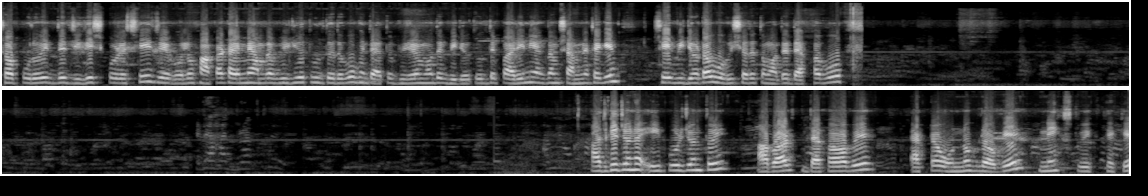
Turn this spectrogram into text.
সব পুরোহিতদের জিজ্ঞেস করেছি যে, বলো, ফাঁকা টাইমে আমরা ভিডিও তুলতে দেবো, কিন্তু এত ভিড়ের মধ্যে ভিডিও তুলতে পারিনি একদম সামনে থেকে। সেই ভিডিওটাও ভবিষ্যতে তোমাদের দেখাবো। আজকের জন্য এই পর্যন্তই। আবার দেখা হবে একটা অন্য ব্লগে নেক্সট উইক থেকে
